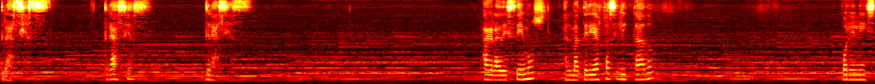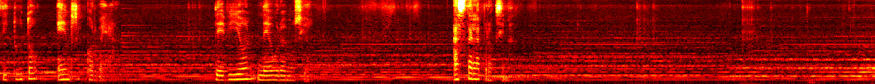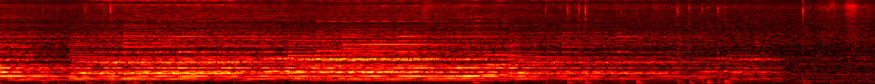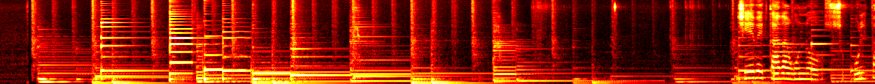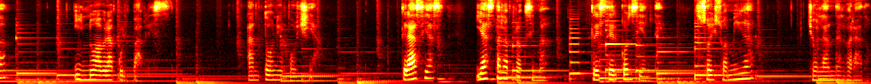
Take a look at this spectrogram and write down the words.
Gracias, gracias, gracias. Agradecemos al material facilitado por el Instituto Henry Corbera de Bio Neuroemoción. Hasta la próxima. Lleve cada uno su culpa y no habrá culpables. Antonio Pochia. Gracias y hasta la próxima. Crecer consciente. Soy su amiga Yolanda Alvarado.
